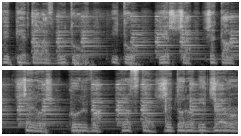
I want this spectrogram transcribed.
wypierdala z butów. I tu jeszcze, że tam szczerość Kurwa, proste, że to robię dzieło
